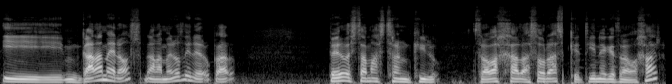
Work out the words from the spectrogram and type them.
y gana menos, gana menos dinero, claro pero está más tranquilo. Trabaja las horas que tiene que trabajar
